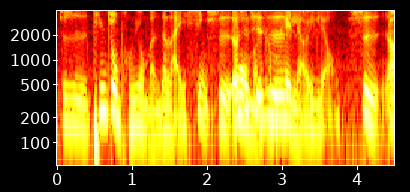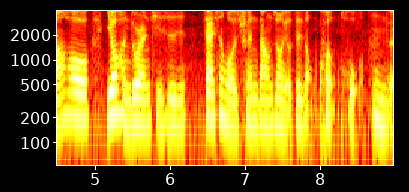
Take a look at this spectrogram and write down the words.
就是听众朋友们的来信，是，而且其实可，可以聊一聊。是，然后也有很多人其实，在生活圈当中有这种困惑。嗯，对，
